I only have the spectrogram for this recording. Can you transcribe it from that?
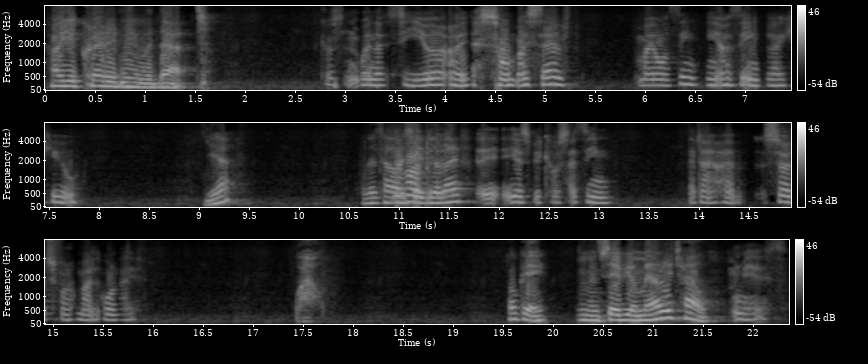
How you credit me with that? Because when I see you, I saw myself, my own thinking. I think like you. Yeah? That's how I saved your life? Uh, yes, because I think that I have searched for my whole life. Wow. Okay. And save your marriage? How? Yes.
